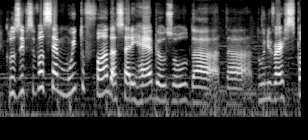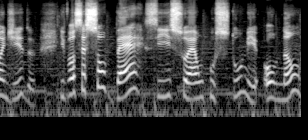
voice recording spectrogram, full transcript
Inclusive, se você é muito fã da série Rebels ou da, da- do universo expandido e você souber se isso é um costume ou não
